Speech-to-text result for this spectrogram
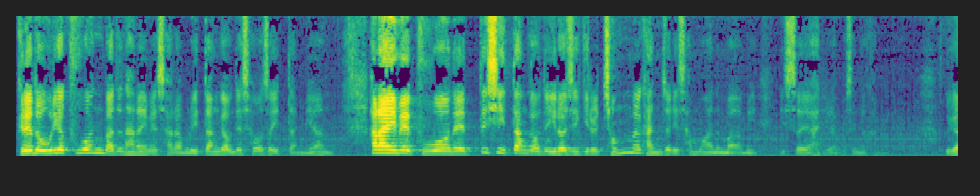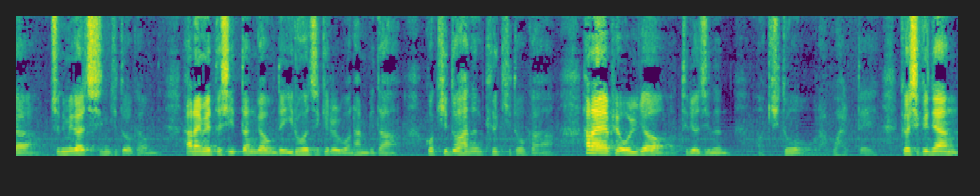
그래도 우리가 구원받은 하나님의 사람으로 이 땅 가운데 세워져 있다면 하나님의 구원의 뜻이 이 땅 가운데 이루어지기를 정말 간절히 사모하는 마음이 있어야 하리라고 생각합니다. 우리가 주님이 가르치신 기도 가운데 하나님의 뜻이 이 땅 가운데 이루어지기를 원합니다. 그 기도하는 그 기도가 하나님 앞에 올려 드려지는 기도라고 할 때 그것이 그냥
